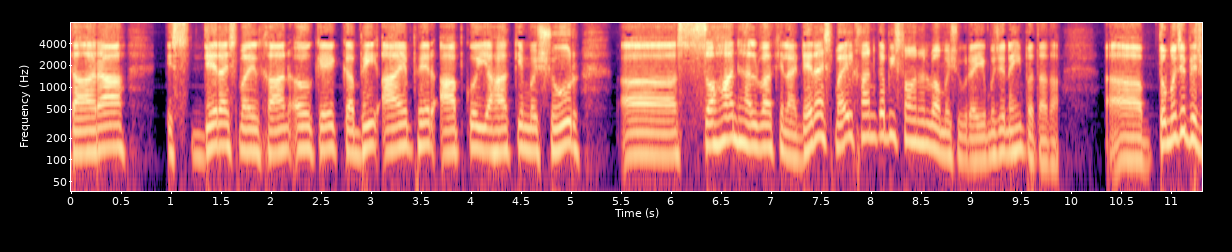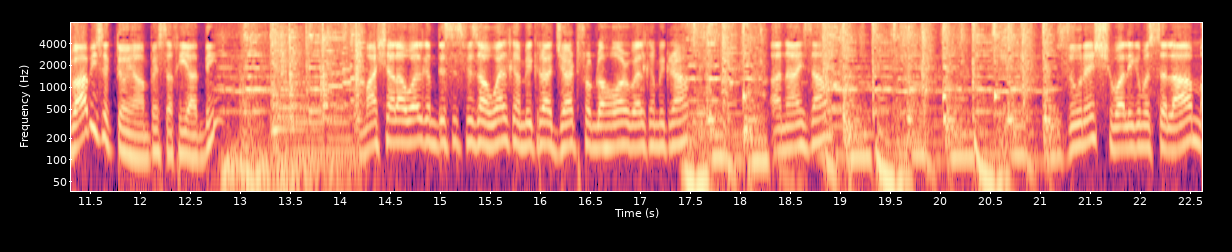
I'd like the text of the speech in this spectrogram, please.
Dara. Is Dera Ismail खान ओके कभी आए फिर आपको यहाँ की मशहूर सोहन हलवा खिलाए। डेरा इसमाइल खान का भी सोहन हलवा मशहूर है ये मुझे नहीं पता था। आ, तो मुझे भिजवा भी सकते हो यहाँ पे सखी आदमी। माशाल्लाह welcome this is Fiza welcome Iqra Jatt from Lahore welcome Iqra Anaiza. जूनिश वालेकुम अस्सलाम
